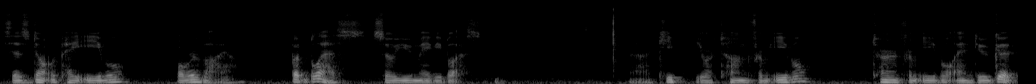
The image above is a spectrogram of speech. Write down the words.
He says, don't repay evil or revile, but bless so you may be blessed. Uh, keep your tongue from evil, turn from evil, and do good.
